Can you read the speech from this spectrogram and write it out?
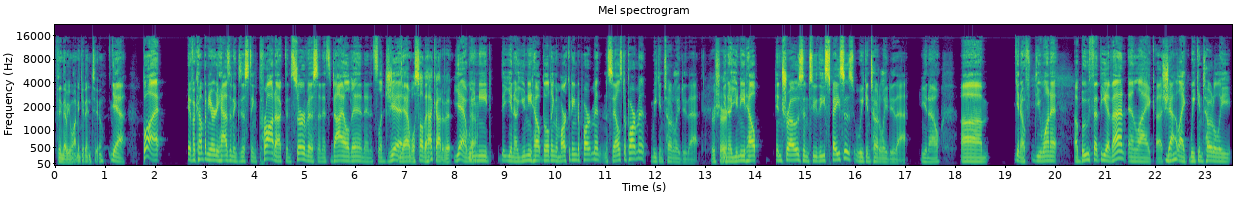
thing that we want to get into. Yeah. But if a company already has an existing product and service and it's dialed in and it's legit, Yeah, we'll sell the heck out of it. yeah, we Yeah. need, you know, you need help building a marketing department and a sales department. We can totally do that. for sure. You know, you need help intros into these spaces. We can totally do that. You know, um, you know, do you want it a booth at the event and like a chat? Mhm. Like we can totally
